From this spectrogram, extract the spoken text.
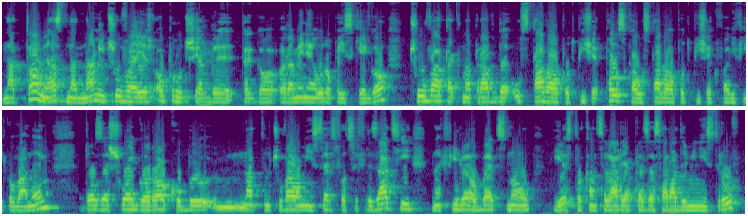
Natomiast nad nami czuwa, oprócz jakby tego ramienia europejskiego, czuwa tak naprawdę ustawa o podpisie, polska ustawa o podpisie kwalifikowanym. Do zeszłego roku był, nad tym czuwało Ministerstwo Cyfryzacji. Na chwilę obecną jest to Kancelaria Prezesa Rady Ministrów.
